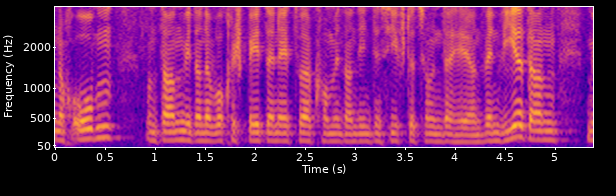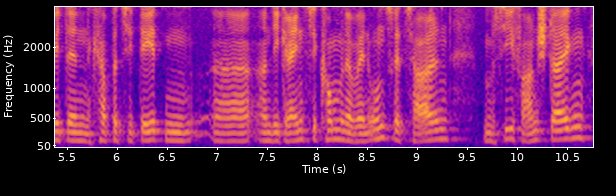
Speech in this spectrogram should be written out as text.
nach oben und dann mit einer Woche später in etwa kommen dann die Intensivstationen daher. Und wenn wir dann mit den Kapazitäten äh, an die Grenze kommen, aber wenn unsere Zahlen massiv ansteigen,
